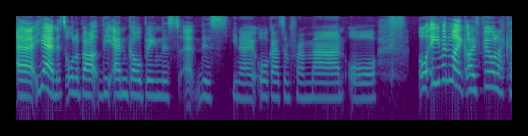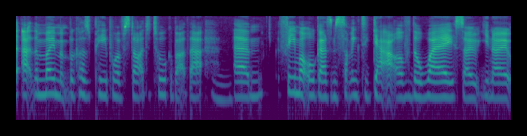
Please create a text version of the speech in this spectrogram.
Uh, yeah, and it's all about the end goal being this uh, this you know orgasm for a man or. Or even like I feel like at the moment because people have started to talk about that, um, female orgasm is something to get out of the way. So you know,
